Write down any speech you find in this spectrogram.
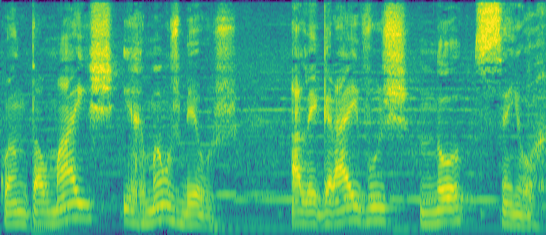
Quanto ao mais, irmãos meus, alegrai-vos no Senhor.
